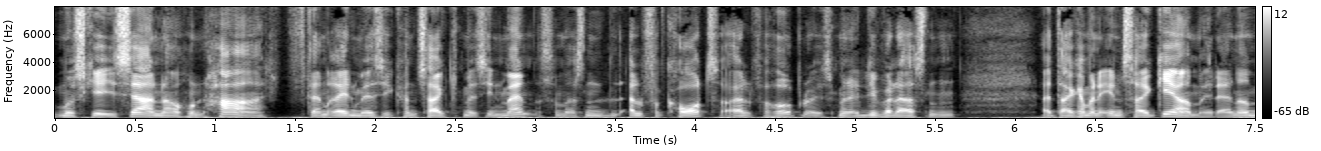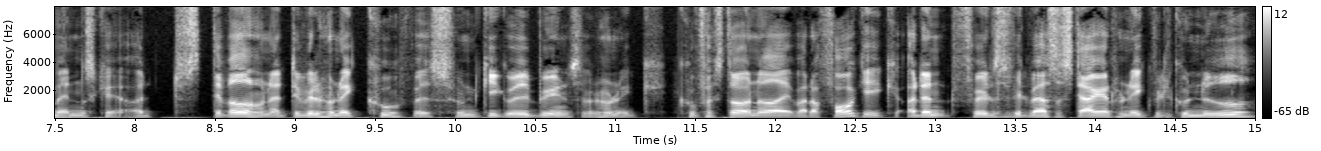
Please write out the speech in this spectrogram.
Måske især, når hun har den regelmæssige kontakt med sin mand, som er sådan alt for kort og alt for håbløs, men alligevel er sådan, at der kan man interagere med et andet menneske. Og det ved hun, at det ville hun ikke kunne, hvis hun gik ud i byen, så ville hun ikke kunne forstå noget af, hvad der foregik, og den følelse ville være så stærk, at hun ikke ville kunne nyde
